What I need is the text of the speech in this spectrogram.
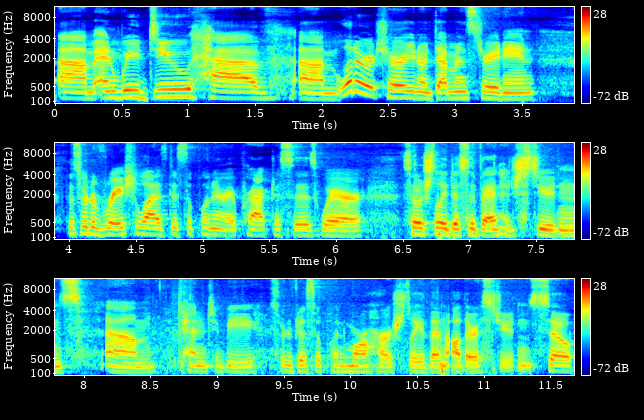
Um, and we do have um, literature, you know, demonstrating the sort of racialized disciplinary practices where socially disadvantaged students um, tend to be sort of disciplined more harshly than other students. So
